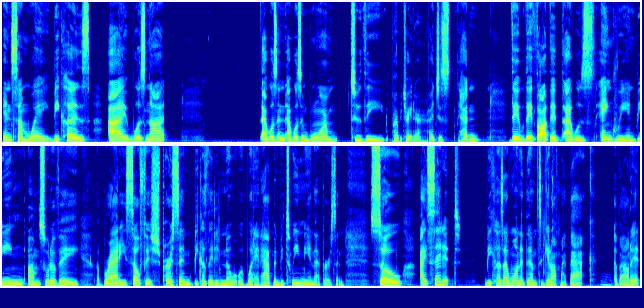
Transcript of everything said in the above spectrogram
in some way because I was not I wasn't I wasn't warm to the perpetrator. I just hadn't they they thought that I was angry and being um, sort of a, a bratty, selfish person because they didn't know what, what had happened between me and that person. So I said it because I wanted them to get off my back about it.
